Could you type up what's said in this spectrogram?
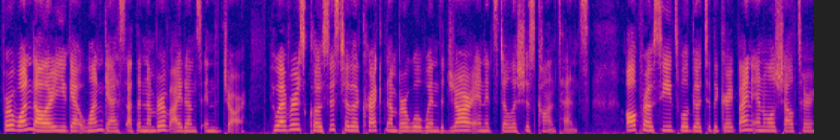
For $1, you get one guess at the number of items in the jar. Whoever is closest to the correct number will win the jar and its delicious contents. All proceeds will go to the Grapevine Animal Shelter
